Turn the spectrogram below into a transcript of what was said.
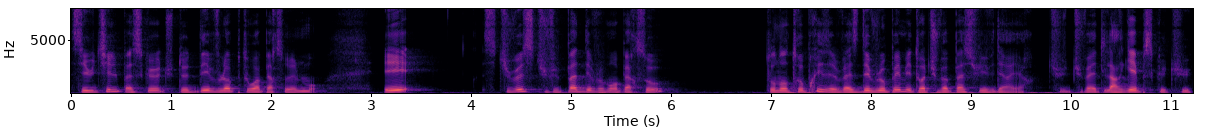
c'est utile parce que tu te développes toi personnellement. Et si tu veux, si tu fais pas de développement perso, ton entreprise, elle va se développer, mais toi, tu vas pas suivre derrière. Tu, vas être largué parce que tu,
